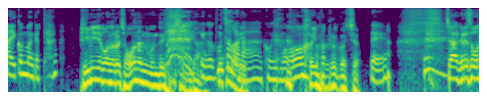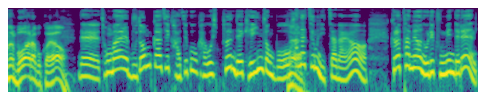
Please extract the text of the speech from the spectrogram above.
알 것만 같아. 비밀번호를 적어놓는 분들이 계십니다. 이거. 훔쳐가라. 거의 뭐. 거의 뭐 그런 거죠. 네. 자, 그래서 오늘 뭐 알아볼까요? 네, 정말 무덤까지 가지고 가고 싶은 내 개인 정보 네. 하나쯤은 있잖아요. 그렇다면 우리 국민들은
